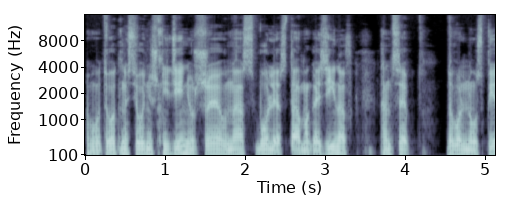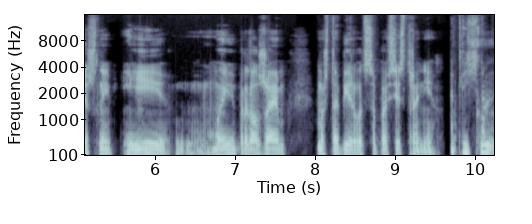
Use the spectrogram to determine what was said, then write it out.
Вот. И вот на сегодняшний день уже у нас более 100 магазинов. Концепт довольно успешный, и мы продолжаем масштабироваться по всей стране. Отлично.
